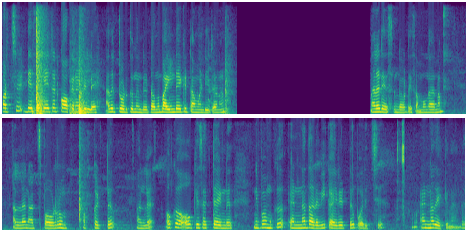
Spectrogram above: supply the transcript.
കുറച്ച് ഡെസിക്കേറ്റഡ് കോക്കനട്ട് ഇല്ലേ? അത് ഇട്ട് കൊടുക്കുന്നുണ്ട് കേട്ടോ. ഒന്ന് ബൈൻഡായി കിട്ടാൻ വേണ്ടിയിട്ടാണ്. നല്ല ടേസ്റ്റ് ഉണ്ടാവട്ടെ ഈ സംഭവം? കാരണം നല്ല നട്ട്സ് പൗഡറും ഒക്കെ ഇട്ട് നല്ല ഒക്കെ ഓക്കെ സെറ്റായിട്ടുണ്ട് ഇനിയിപ്പോൾ നമുക്ക് എണ്ണ തടവി കയ്യിലിട്ട് പൊരിച്ച് എണ്ണ തേക്കുന്നുണ്ട്.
